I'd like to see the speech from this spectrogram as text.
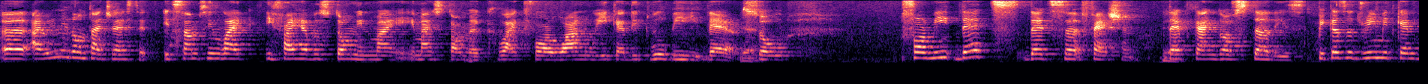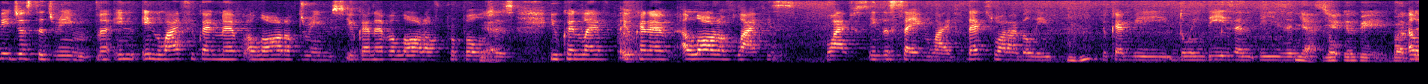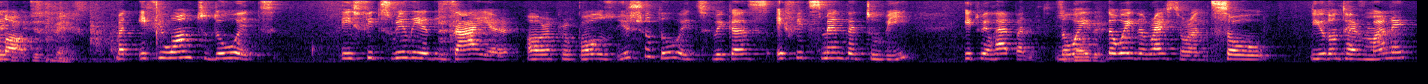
Uh, I really don't digest it. It's something like if I have a stone in my in my stomach, like for one week, and it will be there. Yeah. So for me, that's that's uh, fashion. That kind of studies because a dream it can be just a dream. Uh, in in life you can have a lot of dreams. You can have a lot of proposals. You can have you can have a lot of life is lives in the same life. That's what I believe. Mm-hmm. You can be doing this and this and Yeah, this. So you can be, but a lot. just dreams. But if you want to do it, if it's really a desire or a proposal, you should do it because if it's meant that to be, it will happen. The way be- the way the restaurant. So you don't have money,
